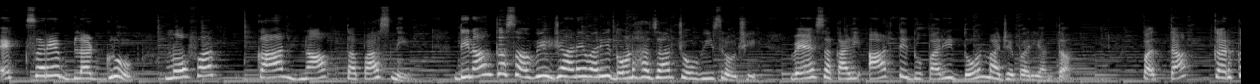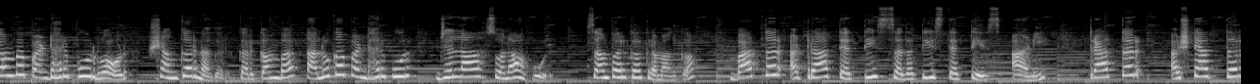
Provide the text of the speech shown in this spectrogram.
x-ray blood group मोफत कान नाक तपासणी. दिनांक सव्वीस जानेवारी दोन हजार चोवीस रोजी वेळ सकाळी आठ ते दुपारी दोन वाजेपर्यंत. पत्ता करकंब पंढरपूर रोड शंकरनगर. करकंब तालुका पंढरपूर जिल्हा सोलापूर. संपर्क क्रमांक बहात्तर अठरा तेहतीस सदतीस तेहतीस आणि त्र्याहत्तर अष्ट्याहत्तर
